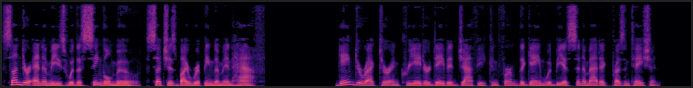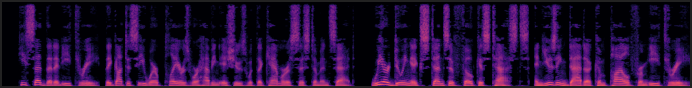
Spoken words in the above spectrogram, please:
"...sunder enemies with a single move, such as by ripping them in half." Game director and creator David Jaffe confirmed the game would be a cinematic presentation. He said that at E3, they got to see where players were having issues with the camera system and said, we are doing extensive focus tests, and using data compiled from E3,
